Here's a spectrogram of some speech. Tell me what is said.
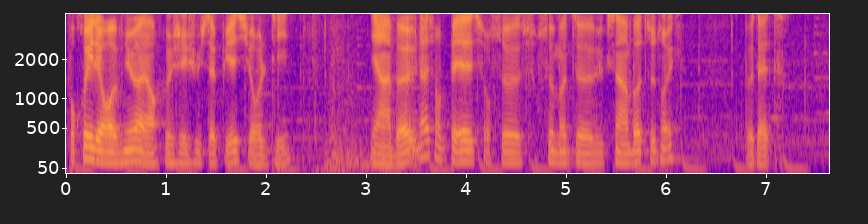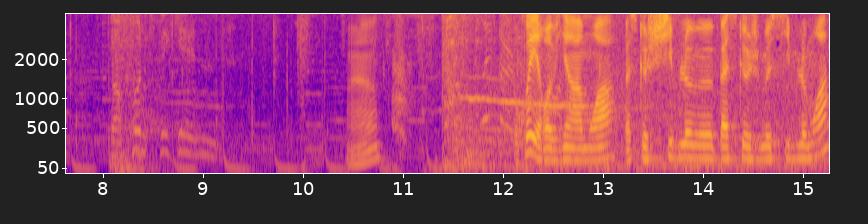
Pourquoi il est revenu alors que j'ai juste appuyé sur ulti? Il y a un bug là sur le PS, sur ce, sur ce mode, euh, vu que c'est un bot ce truc? Peut-être. Voilà. Pourquoi il revient à moi Parce que je cible, parce que je me cible moi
